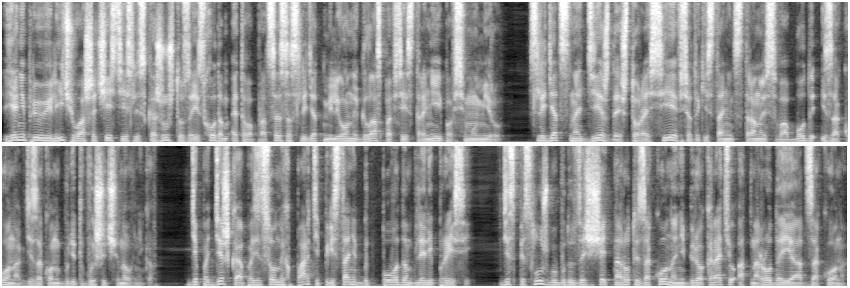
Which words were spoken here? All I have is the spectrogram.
Я не преувеличу, Ваша честь, если скажу, что за исходом этого процесса следят миллионы глаз по всей стране и по всему миру. Следят с надеждой, что Россия все-таки станет страной свободы и закона, где закон будет выше чиновников – где поддержка оппозиционных партий перестанет быть поводом для репрессий, где спецслужбы будут защищать народ и закон, а не бюрократию от народа и от закона,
